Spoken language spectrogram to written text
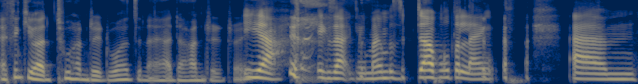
I think you had 200 words and I had 100, right? Yeah, exactly. Mine was double the length. Um,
